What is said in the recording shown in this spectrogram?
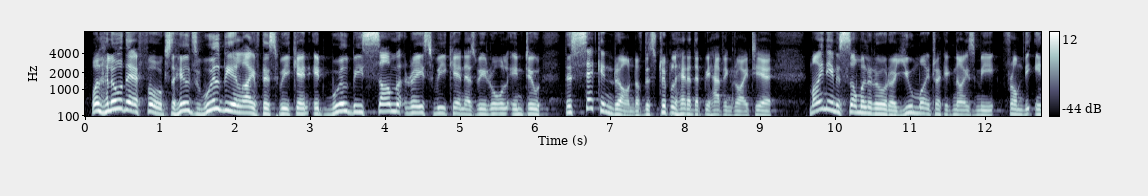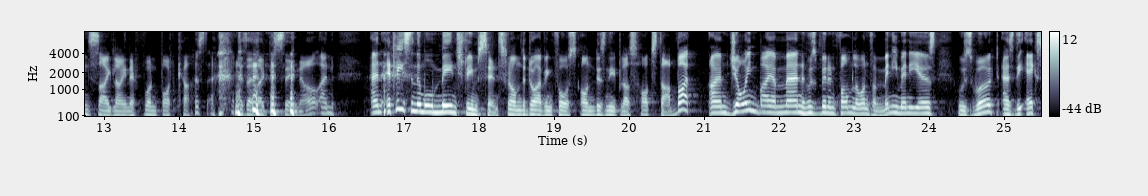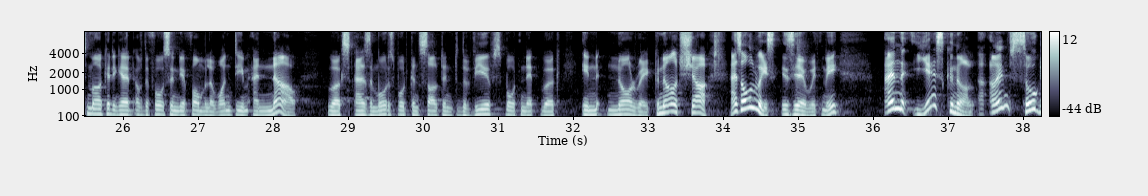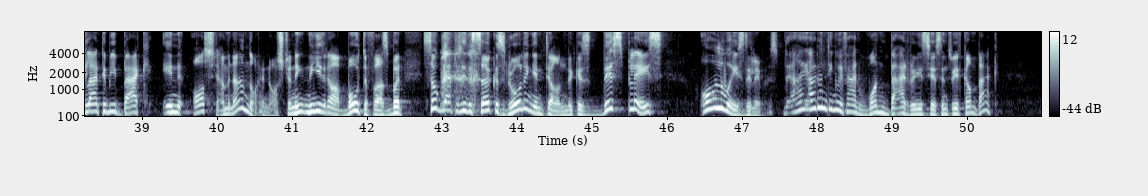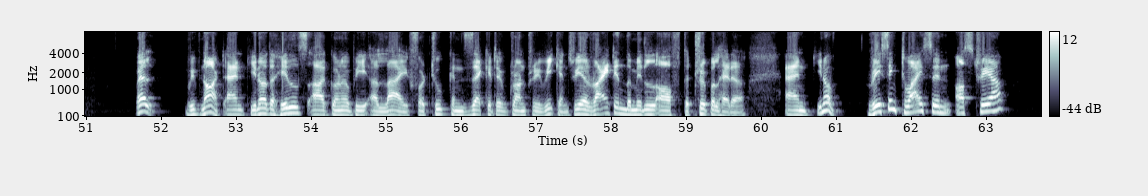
Well, hello there, folks. The hills will be alive this weekend. It will be some race weekend as we roll into the second round of this triple header that we're having right here. My name is Samuel Arora. You might recognize me from the Inside Line F1 podcast, as I like to say now, and and at least in the more mainstream sense, from the driving force on Disney Plus Hotstar. But I am joined by a man who's been in Formula One for many, many years, who's worked as the ex-marketing head of the Force India Formula One team, and now works as a motorsport consultant to the VF Sport Network in Norway. Kunal Shah, as always, is here with me. And yes, Kunal, I'm so glad to be back in Austria. I mean, I'm not in Austria, neither are both of us, but so glad to see the circus rolling in town because this place always delivers. I, I don't think we've had one bad race here since we've come back. Well, We've not. And, you know, the hills are going to be alive for two consecutive Grand Prix weekends. We are right in the middle of the triple header. And, you know, racing twice in Austria,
